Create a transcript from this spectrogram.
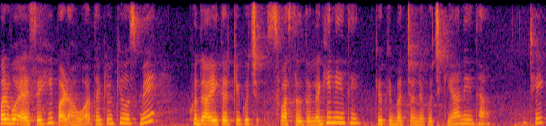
पर वो ऐसे ही पड़ा हुआ था क्योंकि उसमें खुदाई करके कुछ फ़सल तो लगी नहीं थी, क्योंकि बच्चों ने कुछ किया नहीं था। ठीक?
